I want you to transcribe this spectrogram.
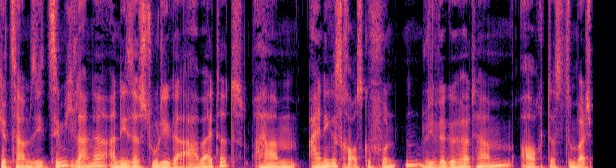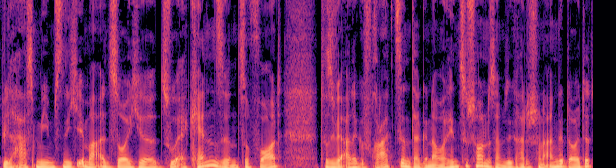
Jetzt haben Sie ziemlich lange an dieser Studie gearbeitet, haben einiges rausgefunden, wie wir gehört haben. Auch, dass zum Beispiel Hassmemes nicht immer als solche zu erkennen sind sofort, dass wir alle gefragt sind, da genauer hinzuschauen. Das haben Sie gerade schon angedeutet.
